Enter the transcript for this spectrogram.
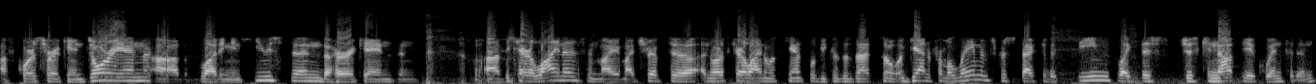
of course, Hurricane Dorian, uh, the flooding in Houston, the hurricanes in uh, the Carolinas, and my, my trip to North Carolina was canceled because of that. So, again, from a layman's perspective, it seems like this just cannot be a coincidence.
